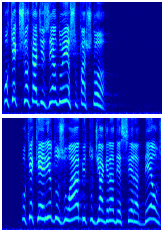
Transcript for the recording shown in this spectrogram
Por que, que o senhor está dizendo isso, pastor? Porque, queridos, o hábito de agradecer a Deus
